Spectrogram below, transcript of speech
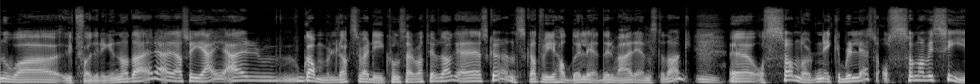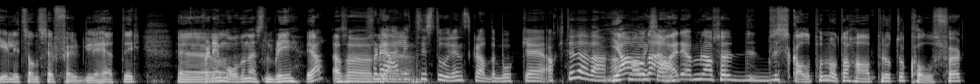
noe av utfordringen. Og der er altså Jeg er gammeldags verdikonservativ dag. Jeg skulle ønske at vi hadde leder hver eneste dag. Øh, også når den ikke blir lest. Også når vi sier litt sånn selvfølgeligheter. For det må det nesten bli. Ja. Altså, For det er litt historiens kladdebok-aktig, det da? At Ja, man og det liksom- er, ja, men altså, det skal på en måte ha protokollført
